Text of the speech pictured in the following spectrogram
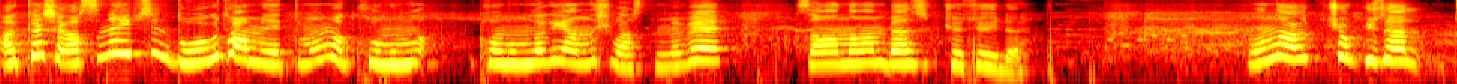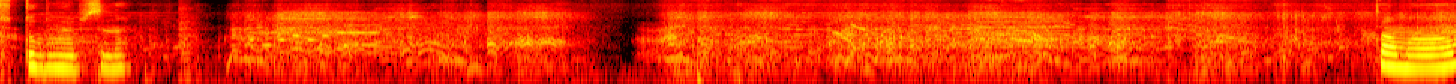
arkadaşlar aslında hepsini doğru tahmin ettim ama konum, konumları yanlış bastım ve zamanlamam birazcık kötüydü. Onlar çok güzel tutturdum hepsini. Tamam.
